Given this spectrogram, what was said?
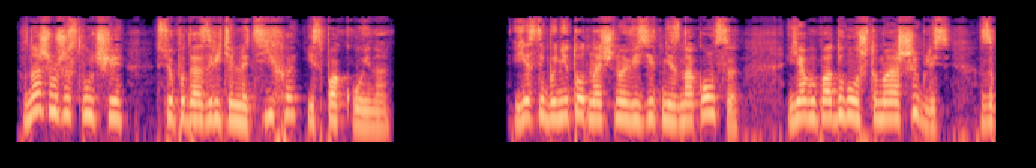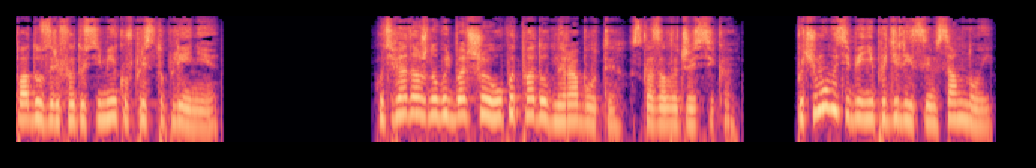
В нашем же случае все подозрительно тихо и спокойно. Если бы не тот ночной визит незнакомца, я бы подумал, что мы ошиблись, заподозрив эту семейку в преступлении. — У тебя должно быть большой опыт подобной работы, — сказала Джессика. — Почему бы тебе не поделиться им со мной?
